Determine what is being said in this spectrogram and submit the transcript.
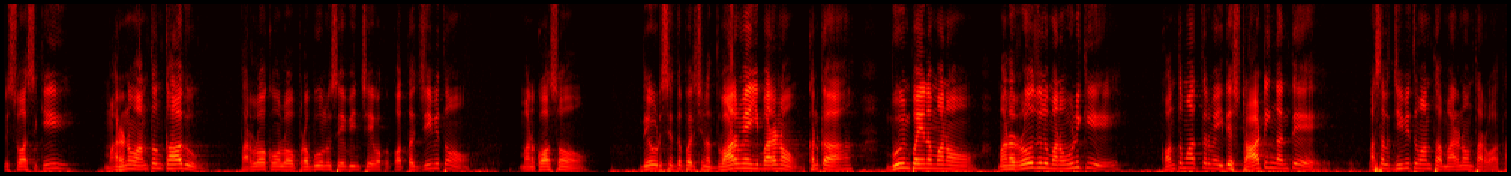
విశ్వాసికి మరణం అంతం కాదు. పరలోకంలో ప్రభువును సేవించే ఒక కొత్త జీవితం మన కోసం దేవుడు సిద్ధపరిచిన ద్వారమే ఈ మరణం. కనుక భూమిపైన మనం మన రోజులు మన ఉనికి కొంత మాత్రమే ఇదే స్టార్టింగ్ అంతే. అసలు జీవితం అంతా మరణం తర్వాత.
